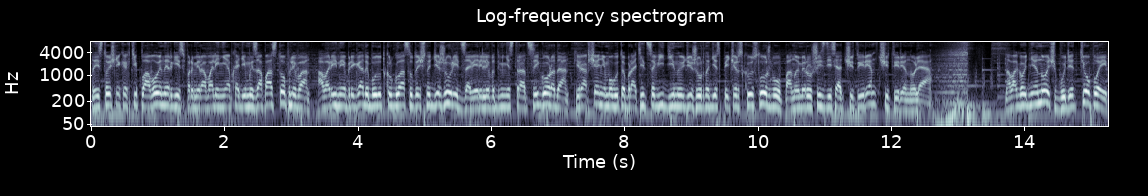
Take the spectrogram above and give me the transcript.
На источниках тепловой энергии сформировали необходимый запас топлива. Аварийные бригады будут круглосуточно дежурить, заверили в администрации города. Кировчане могут обратиться в единую дежурно-диспетчерскую службу по номеру 64 400. Новогодняя ночь будет теплой.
